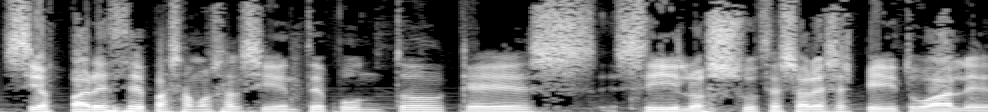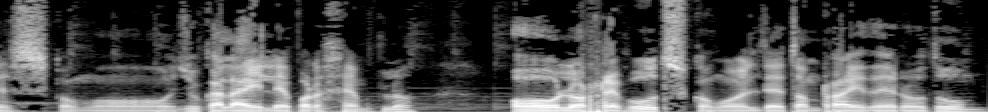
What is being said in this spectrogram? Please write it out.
Si os parece, pasamos al siguiente punto, que es si los sucesores espirituales, como Yooka-Laylee, por ejemplo, o los reboots, como el de Tomb Raider o Doom,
